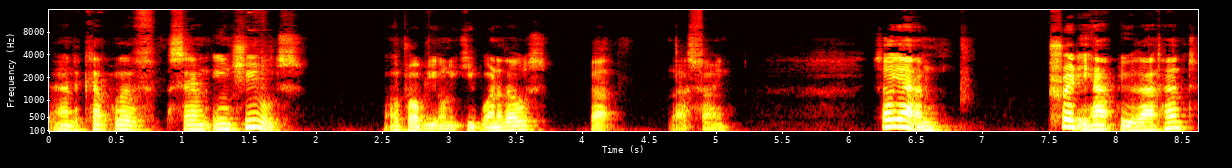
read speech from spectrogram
And a couple of 17 shields. I'll probably only keep one of those, but that's fine. So yeah, I'm pretty happy with that hunt.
